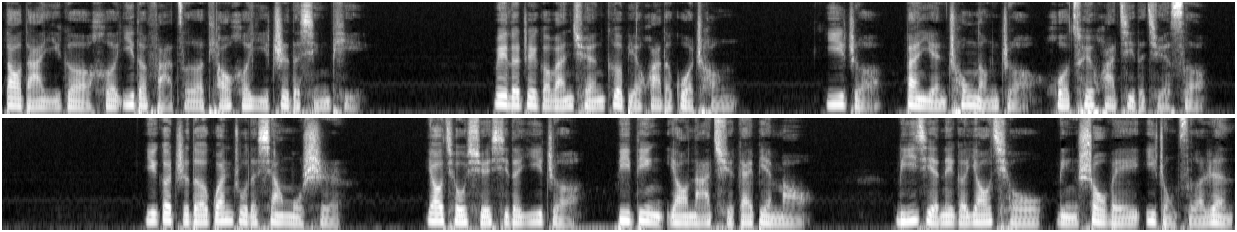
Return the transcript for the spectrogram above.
到达一个和一的法则调和一致的形体。为了这个完全个别化的过程，医者扮演充能者或催化剂的角色。一个值得关注的项目是，要求学习的医者必定要拿取该面貌，理解那个要求，领受为一种责任，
